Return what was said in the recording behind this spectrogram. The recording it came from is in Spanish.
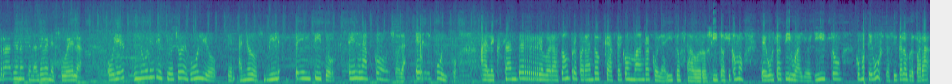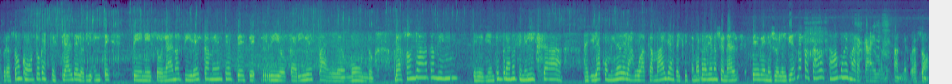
Radio Nacional de Venezuela. Hoy es lunes 18 de julio del año 2022. En la consola, el pulpo. Alexander Brazón preparando café con manga coladito, sabrosito, así como te gusta a ti, guayollito, como te gusta, así te lo prepara Brazón con un toque especial del oriente venezolano directamente desde Río Caribe para el mundo. Brazón ya también desde bien temprano tiene lista allí la comida de las guacamayas del Sistema Radio Nacional de Venezuela. El viernes pasado estábamos en Maracaibo, Alexander Corazón.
